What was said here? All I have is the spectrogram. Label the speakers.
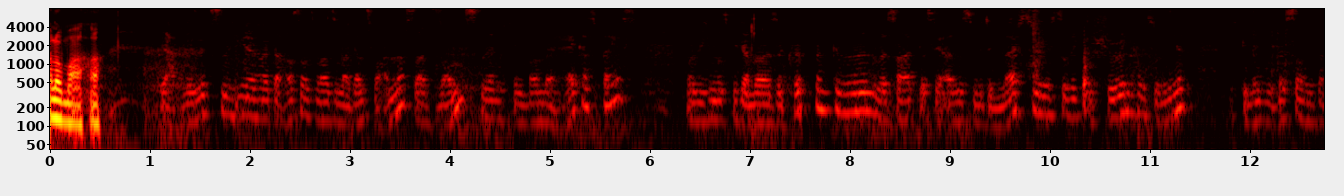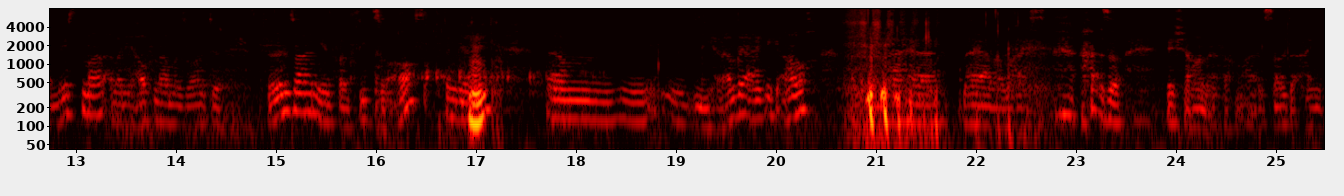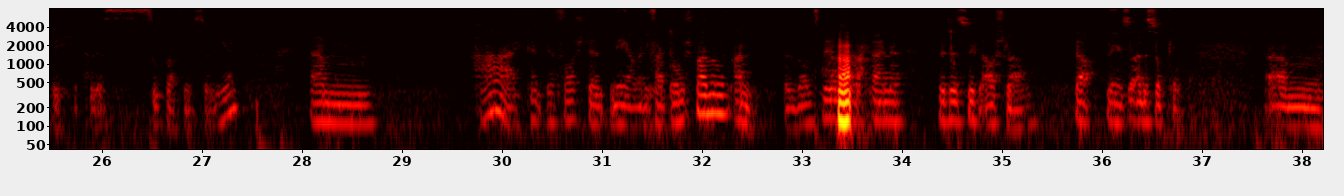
Speaker 1: Hallo
Speaker 2: Maha.
Speaker 1: Ja, wir sitzen hier heute ausnahmsweise mal ganz woanders als sonst, nämlich im Bamberg Hackerspace. Und ich muss mich an neues Equipment gewöhnen, weshalb das hier alles mit dem Livestream nicht so richtig schön funktioniert. Ich gelinge besser beim nächsten Mal, aber die Aufnahme sollte schön sein. Jedenfalls sieht so aus. Mhm. ähm, die hören wir eigentlich auch. Daher, naja, wer weiß. Also, wir schauen einfach mal. Es sollte eigentlich alles super funktionieren. Ähm, ah, ich könnte mir vorstellen, nee, aber die Phantomspannung ist an. Denn sonst wäre ja. keine, würde es nicht ausschlagen. Ja, nee, ist alles okay. Ähm,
